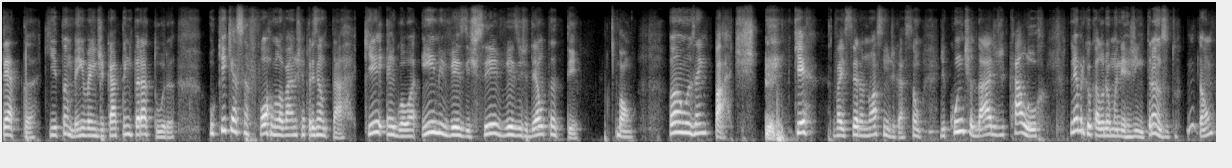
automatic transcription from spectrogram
θ, que também vai indicar temperatura. O que, que essa fórmula vai nos representar? Q é igual a m vezes c vezes delta T. Bom, vamos em partes. Q vai ser a nossa indicação de quantidade de calor. Lembra que o calor é uma energia em trânsito? Então,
